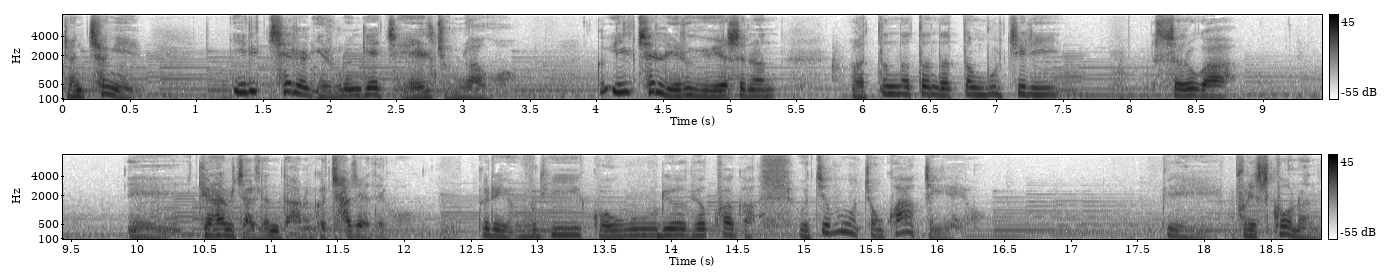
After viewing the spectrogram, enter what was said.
전청이 일체를 이루는 게 제일 중요하고 그 일체를 이루기 위해서는 어떤 어떤 어떤 물질이 서로가 이 결합이 잘 된다는 걸 찾아야 되고 그래 우리 고구려 벽화가 어찌 보면 좀 과학적이에요. 그 프레스코는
